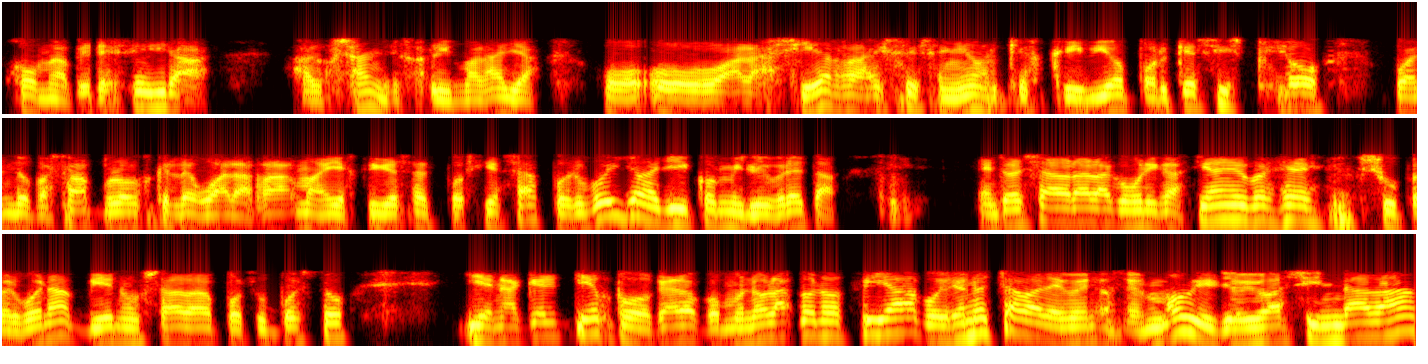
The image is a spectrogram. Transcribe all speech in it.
jo, me apetece ir a, a los Andes, al Himalaya, o, o a la sierra, ese señor que escribió, ¿por qué se inspiró cuando pasaba por los bosques de Guadarrama y escribió esas poesías? Ah, pues voy yo allí con mi libreta. Entonces ahora la comunicación me parece súper buena, bien usada, por supuesto, y en aquel tiempo, claro, como no la conocía, pues yo no echaba de menos el móvil. Yo iba sin nada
